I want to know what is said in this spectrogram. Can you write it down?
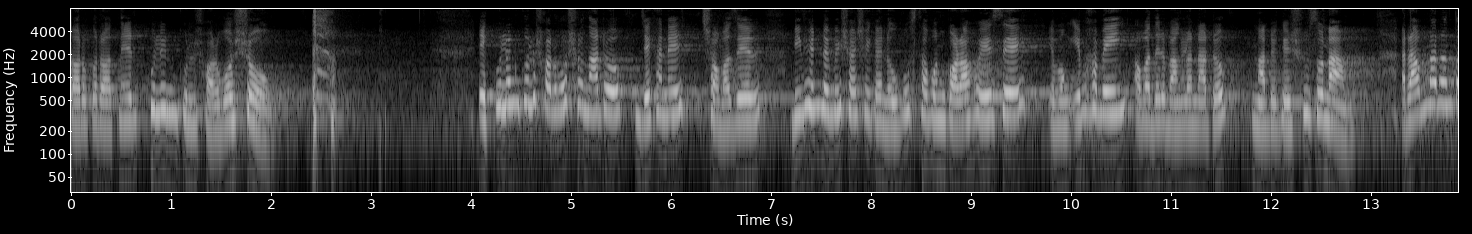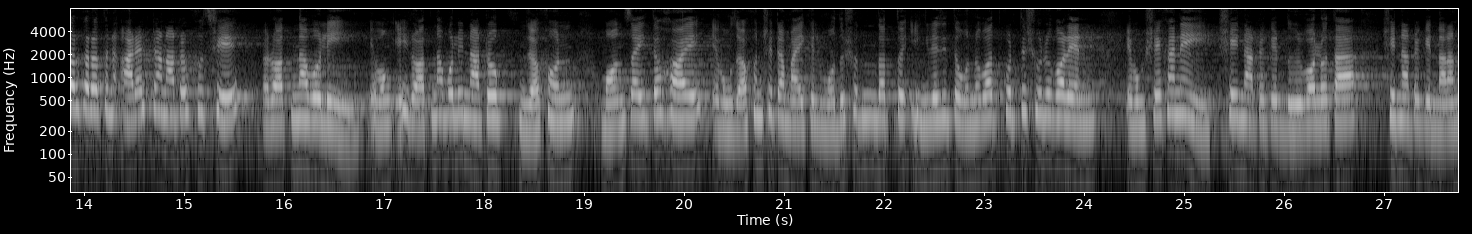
তর্করত্নের কুলিনকুল সর্বস্ব। এই কুলনকুল সর্বস্ব নাটক, যেখানে সমাজের বিভিন্ন বিষয় সেখানে উপস্থাপন করা হয়েছে এবং এভাবেই আমাদের বাংলা নাটক, নাটকের সূচনা। রামনারায়ণ তর্করত্নের আরেকটা নাটক হচ্ছে রত্নাবলী এবং এই রত্নাবলী নাটক যখন মঞ্চায়িত হয় এবং যখন সেটা মাইকেল মধুসূদন দত্ত ইংরেজিতে অনুবাদ করতে শুরু করেন এবং সেখানেই সেই নাটকের দুর্বলতা, সেই নাটকের নানান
